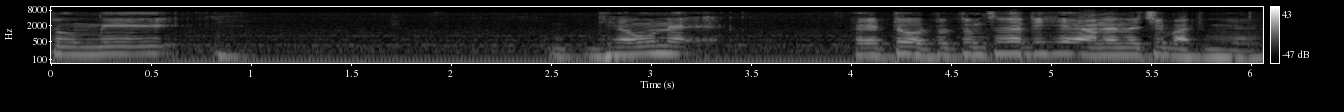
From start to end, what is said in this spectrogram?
तुम्ही घेऊन येतो. तर तुमच्यासाठी हे आनंदाची बातमी आहे.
